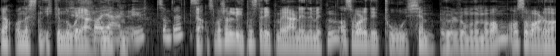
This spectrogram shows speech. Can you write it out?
ja, Og nesten ikke noe hjerne på midten. hjernen ut, omtrent. Ja, Så var det sånn liten stripe med hjerne inn i midten, og så var det de to kjempehullrommene med vann, og så var det da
